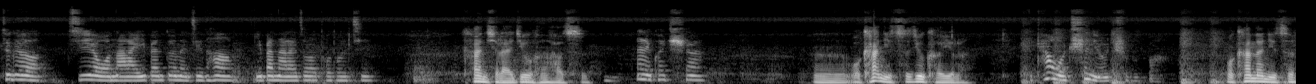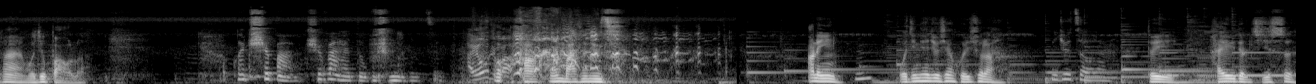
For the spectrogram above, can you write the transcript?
这个鸡我拿来一半炖了鸡汤，一半拿来做了坨坨鸡。看起来就很好吃。那你快吃啊。嗯，我看你吃就可以了。你看我吃，你又吃不饱。我看到你吃饭，我就饱了。快吃吧，吃饭还堵不住你的嘴。哎呦我的妈！好，我马上就吃。阿林，嗯，我今天就先回去了。你就走了？对，还有一点急事，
